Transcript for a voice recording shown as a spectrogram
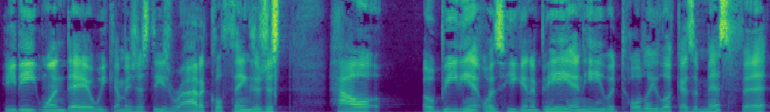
he'd eat one day a week. I mean, it's just these radical things. It's just how obedient was he going to be? And he would totally look as a misfit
